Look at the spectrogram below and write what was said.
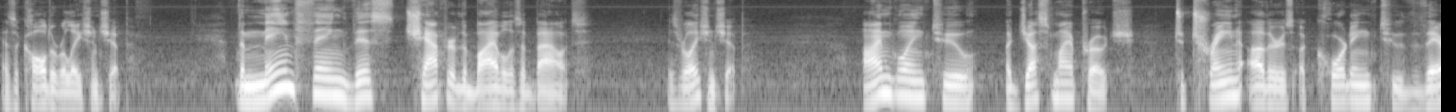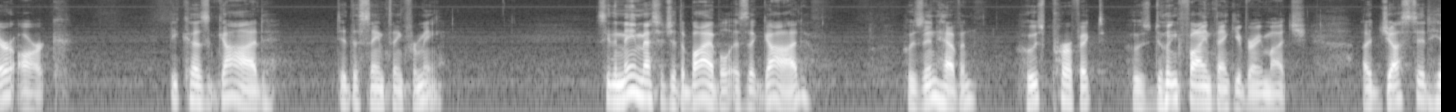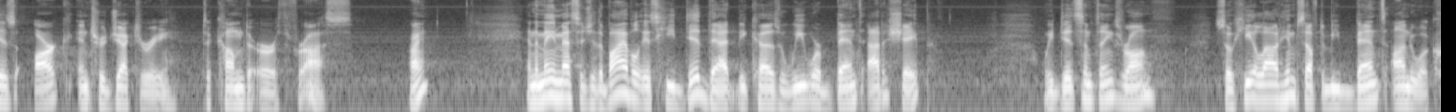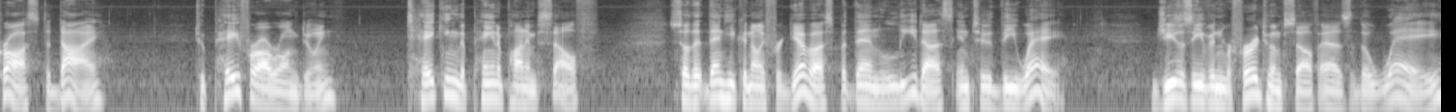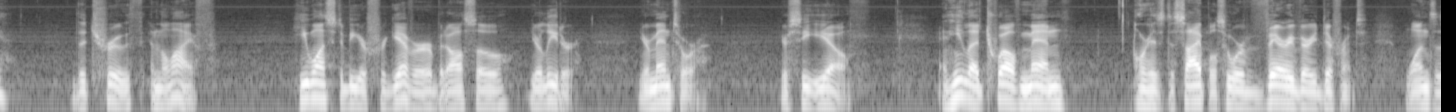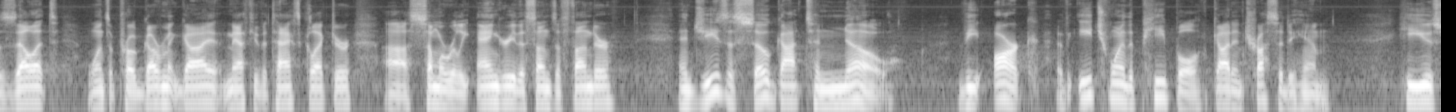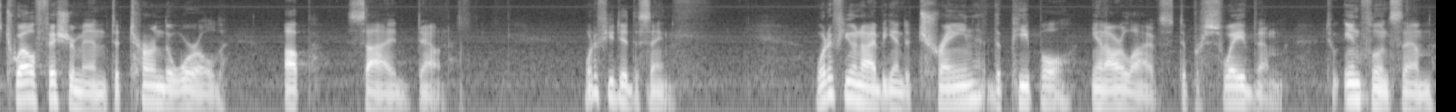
as a call to relationship. The main thing this chapter of the Bible is about is relationship. I'm going to adjust my approach to train others according to their arc because God did the same thing for me. See, the main message of the Bible is that God, who's in heaven, who's perfect, who's doing fine, thank you very much, adjusted his arc and trajectory to come to earth for us. Right? And the main message of the Bible is he did that because we were bent out of shape. We did some things wrong. So he allowed himself to be bent onto a cross to die, to pay for our wrongdoing, taking the pain upon himself, so that then he could not only forgive us, but then lead us into the way. Jesus even referred to himself as the way, the truth, and the life. He wants to be your forgiver, but also your leader, your mentor, your CEO. And he led 12 men, or his disciples, who were very, very different. One's a zealot, one's a pro government guy, Matthew the tax collector. Uh, some were really angry, the sons of thunder. And Jesus so got to know the arc of each one of the people God entrusted to him. He used 12 fishermen to turn the world upside down. What if you did the same? What if you and I began to train the people in our lives, to persuade them, to influence them,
